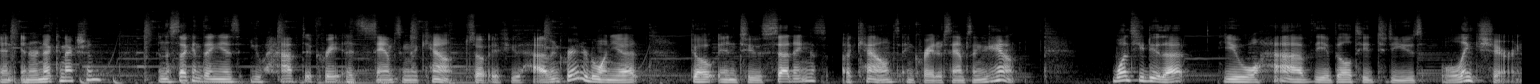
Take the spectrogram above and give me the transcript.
an internet connection. And the second thing is you have to create a Samsung account. So if you haven't created one yet, go into settings, accounts, and create a Samsung account. Once you do that, you will have the ability to use link sharing.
